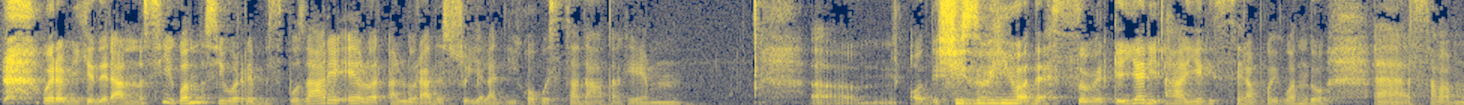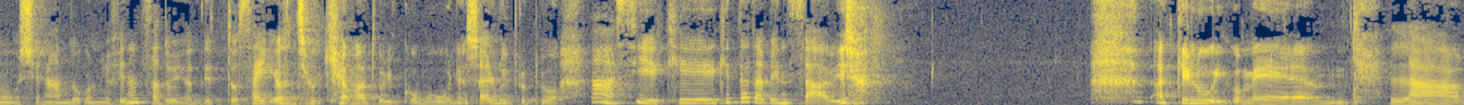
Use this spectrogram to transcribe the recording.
Ora mi chiederanno, sì, quando si vorrebbe sposare? E allora, allora adesso gliela dico questa data che uh, ho deciso io adesso perché ieri, ah, ieri sera poi quando uh, stavamo cenando con mio fidanzato mi ho detto sai che oggi ho chiamato il comune cioè lui proprio ah sì che, che data pensavi? Anche lui come um, la,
